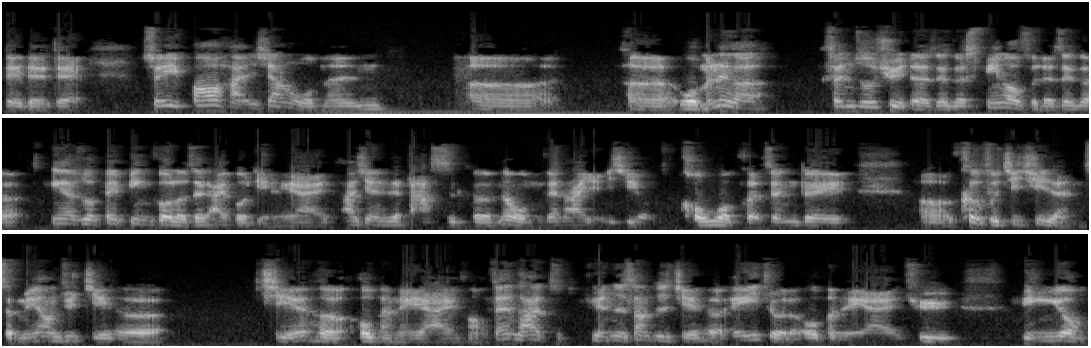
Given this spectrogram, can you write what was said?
对对对对，所以包含像我们呃呃，我们那个分出去的这个 spin off 的这个，应该说被并购的这个 Apple 点 AI，它现在在大师科，那我们跟他也一起有 co work，针对呃客服机器人怎么样去结合结合 Open AI 哈、哦，但是它原则上是结合 A 九的 Open AI 去运用，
